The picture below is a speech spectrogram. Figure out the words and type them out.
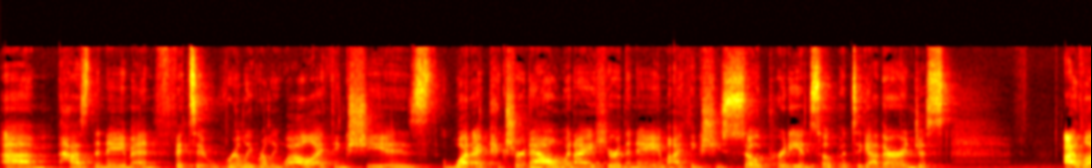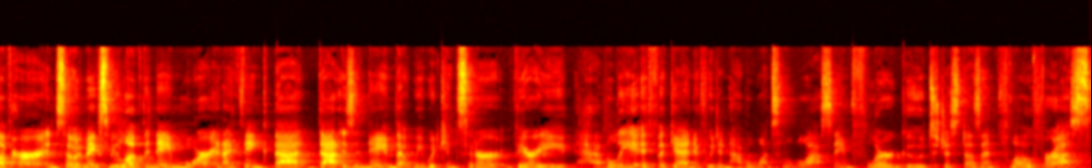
um, has the name and fits it really, really well. I think she is what I picture now when I hear the name. I think she's so pretty and so put together and just I love her. And so it makes me love the name more. And I think that that is a name that we would consider very heavily if, again, if we didn't have a one syllable last name. Fleur Goot just doesn't flow for us.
